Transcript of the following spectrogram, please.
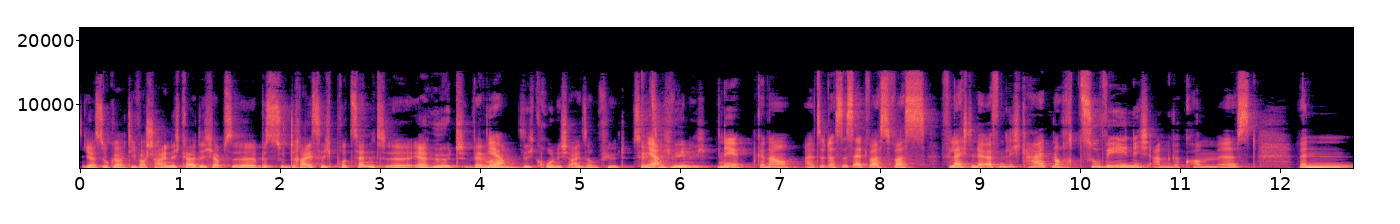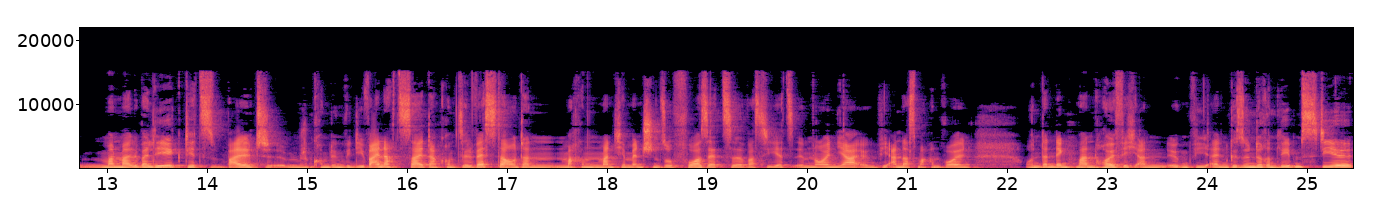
Ja, sogar die Wahrscheinlichkeit, ich habe es äh, bis zu 30 Prozent äh, erhöht, wenn man ja. sich chronisch einsam fühlt. Ist jetzt ja. nicht wenig. Nee, genau. Also das ist etwas, was vielleicht in der Öffentlichkeit noch zu wenig angekommen ist. Wenn man mal überlegt, jetzt bald ähm, kommt irgendwie die Weihnachtszeit, dann kommt Silvester und dann machen manche Menschen so Vorsätze, was sie jetzt im neuen Jahr irgendwie anders machen wollen. Und dann denkt man häufig an irgendwie einen gesünderen Lebensstil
